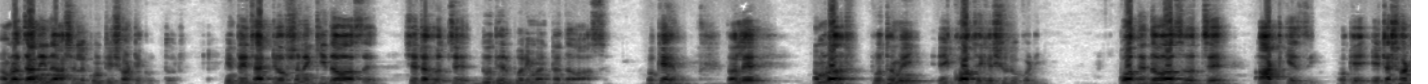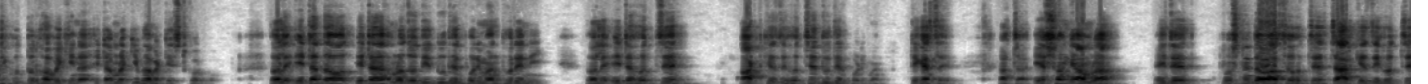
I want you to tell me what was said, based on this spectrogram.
আমরা জানি না আসলে কোনটি সঠিক উত্তর। কিন্তু এই চারটি অপশনে কি দেওয়া আছে? সেটা হচ্ছে দুধের পরিমাণটা দেওয়া আছে। ওকে? তাহলে আমরা প্রথমেই এই ক থেকে শুরু করি। কতে দেওয়া আছে হচ্ছে আট কেজি। ওকে? এটা সঠিক উত্তর হবে কিনা এটা আমরা কীভাবে টেস্ট করব? তাহলে এটা দেওয়া এটা আমরা যদি দুধের পরিমাণ ধরে নিই, তাহলে এটা হচ্ছে আট কেজি হচ্ছে দুধের পরিমাণ, ঠিক আছে? আচ্ছা এর সঙ্গে আমরা এই যে প্রশ্নে দেওয়া আছে হচ্ছে চার কেজি হচ্ছে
